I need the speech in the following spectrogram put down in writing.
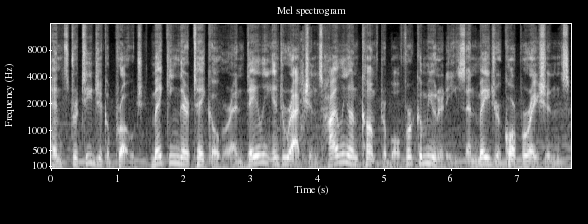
and strategic approach, making their takeover and daily interactions highly uncomfortable for communities and major corporations.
